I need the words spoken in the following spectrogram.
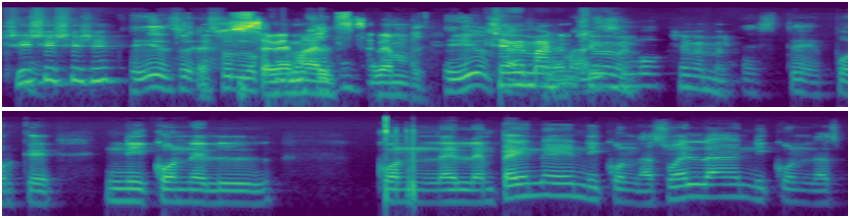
Sí, sí, sí, sí. sí, eso, eso es lo se que- ve mal, se ve mal. sí, o Se sea, ve mal, se ve mal, se ve mal. este, porque ni con el con el empeine, ni con la suela, ni con las,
